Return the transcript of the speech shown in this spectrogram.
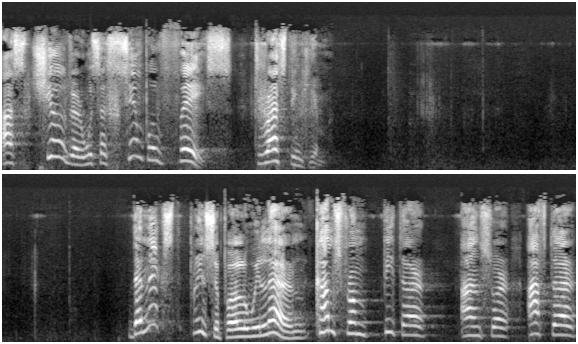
as children with a simple faith, trusting Him. The next principle we learn comes from Peter's answer after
